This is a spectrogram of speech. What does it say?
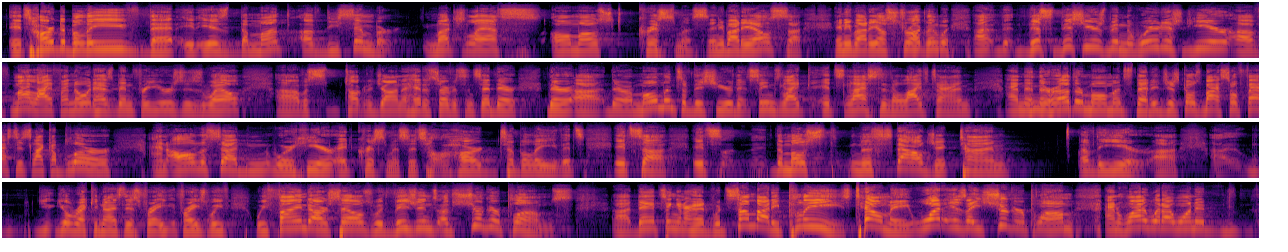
It's hard to believe that it is the month of December, much less almost Christmas. Anybody else? Uh, anybody else struggling with uh, th- this? This year's been the weirdest year of my life. I know it has been for yours as well. Uh, I was talking to John ahead of service and said there there uh, there are moments of this year that seems like it's lasted a lifetime, and then there are other moments that it just goes by so fast it's like a blur, and all of a sudden we're here at Christmas. It's hard to believe. It's it's uh, it's the most nostalgic time of the year. Uh, uh, you, will recognize this phrase. we we find ourselves with visions of sugar plums uh, dancing in our head. Would somebody please tell me what is a sugar plum and why would I want it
